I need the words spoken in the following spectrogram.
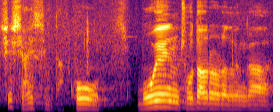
실시하였습니다. 고 모엔 조다로라든가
